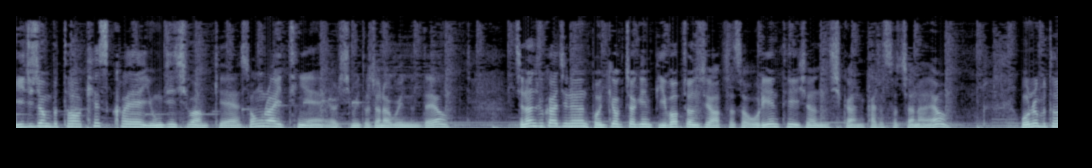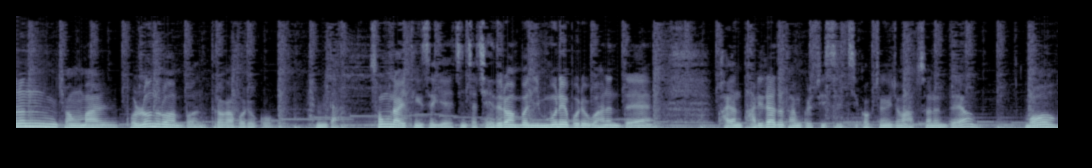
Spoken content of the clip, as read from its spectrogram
2주 전부터 캐스커의 용진 씨와 함께 송라이팅에 열심히 도전하고 있는데요. 지난주까지는 본격적인 비법 전수에 앞서서 오리엔테이션 시간 가졌었잖아요. 오늘부터는 정말 본론으로 한번 들어가 보려고 합니다. songwriting 세계 진짜 제대로 한번 입문해 보려고 하는데 과연 발이라도 담글 수 있을지 걱정이 좀 앞서는데요. 뭐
